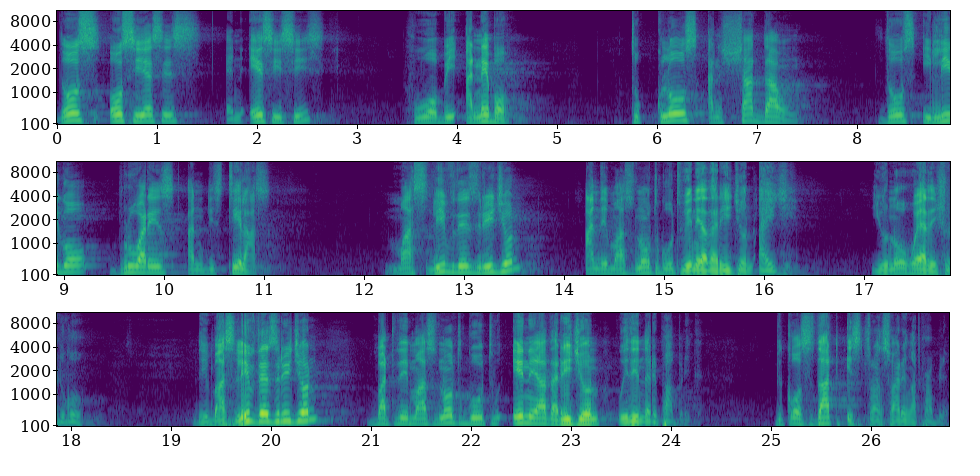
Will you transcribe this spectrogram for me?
those OCSs and ACCs who will be unable to close and shut down those illegal breweries and distillers must leave this region and they must not go to any other region, IG. You know where they should go. They must leave this region, but they must not go to any other region within the Republic because that is transferring a problem.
